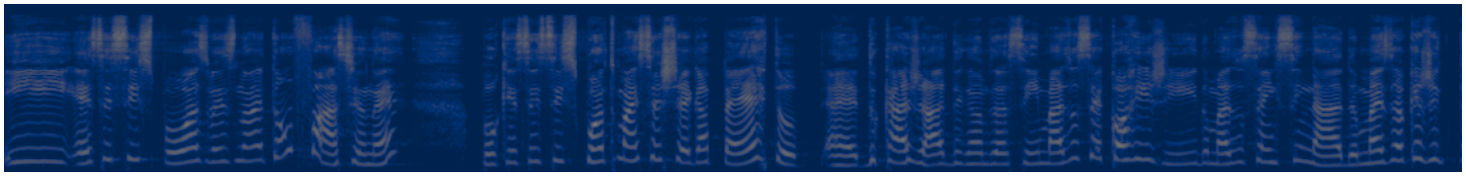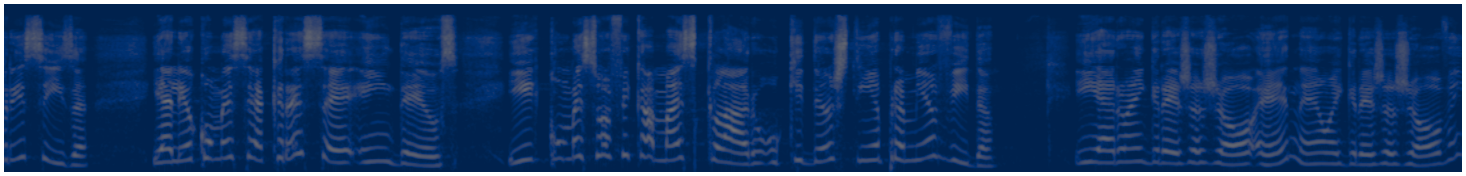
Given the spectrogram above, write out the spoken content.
E esse se expor, às vezes, não é tão fácil, né? Porque se, se, quanto mais você chega perto é, do cajado, digamos assim, mais você é corrigido, mais você é ensinado, mais é o que a gente precisa. E ali eu comecei a crescer em Deus. E começou a ficar mais claro o que Deus tinha para a minha vida. E era uma igreja, jo é, né, uma igreja jovem.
